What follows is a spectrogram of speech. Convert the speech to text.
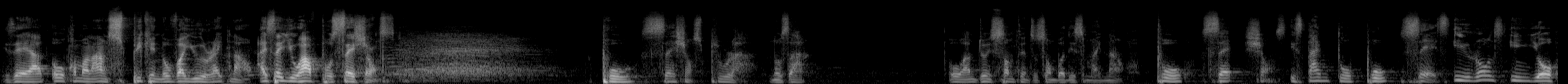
He said, Oh, come on, I'm speaking over you right now. I say, You have possessions. Possessions, plural. No, sir. Oh, I'm doing something to somebody's mind now possessions. It's time to possess. It runs in your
